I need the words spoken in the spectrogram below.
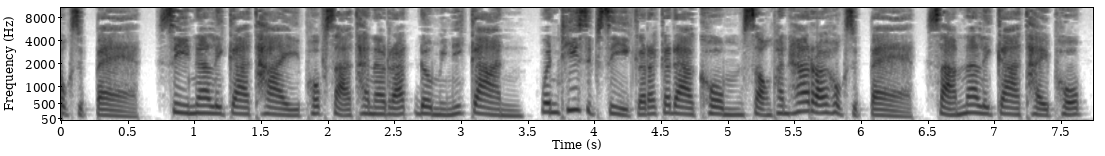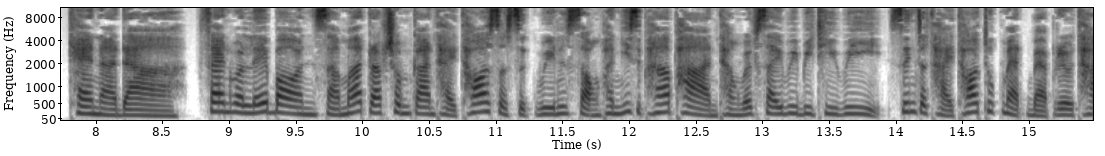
2568 4นาฬิกาไทยพบสาธารณรัฐโดมินิกัน วันที่ 14 กรกฎาคม 2568 3นาฬิกาไทยพบ แคนาดาแฟนวอลเลย์บอลสามารถรับชมการถ่ายทอดสดศึกวิน 2025 ผ่านทางเว็บไซต์ VBTV ซึ่งจะถ่ายทอดทุกแมตช์แบบเรียลไท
